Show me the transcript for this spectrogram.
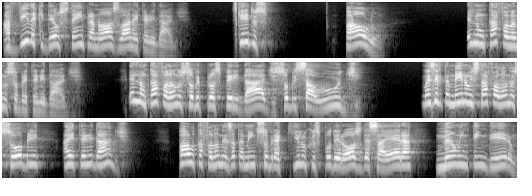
a vida que Deus tem para nós lá na eternidade. queridos, Paulo, ele não está falando sobre eternidade. Ele não está falando sobre prosperidade, sobre saúde. Mas ele também não está falando sobre a eternidade. Paulo está falando exatamente sobre aquilo que os poderosos dessa era não entenderam.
